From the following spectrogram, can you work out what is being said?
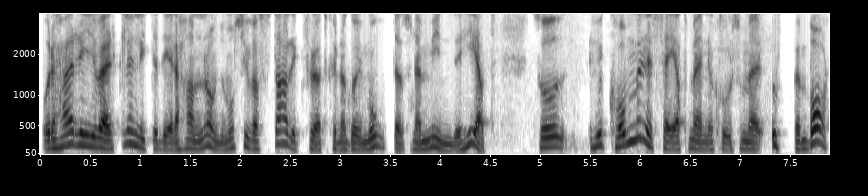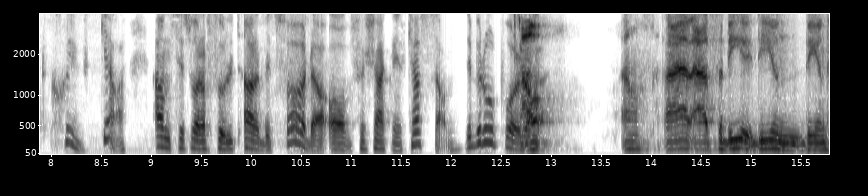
Och det här är ju verkligen lite det det handlar om. Du måste ju vara stark för att kunna gå emot en sån här myndighet. Så hur kommer det sig att människor som är uppenbart sjuka anses vara fullt arbetsförda av Försäkringskassan? Det beror på... Ja. Ja, alltså det, är, det är ju en, det är en,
